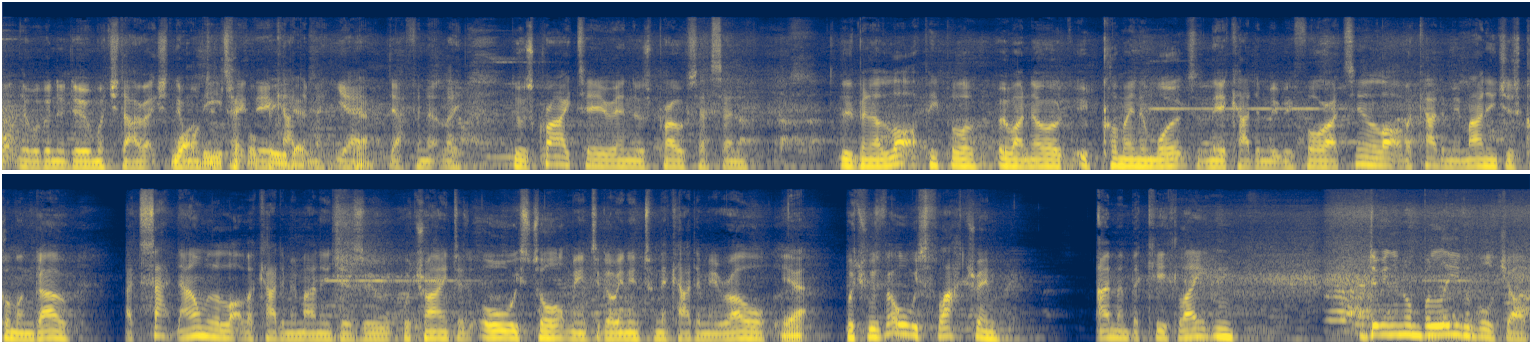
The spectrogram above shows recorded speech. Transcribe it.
what they were going to do and which direction they What wanted the to take the academy. Yeah, yeah. definitely. There was criteria and there was process and there's been a lot of people who I know who'd come in and worked in the academy before. I'd seen a lot of academy managers come and go. I'd sat down with a lot of academy managers who were trying to always talk me into going into an academy role, Yeah. which was always flattering. I remember Keith Layton doing an unbelievable job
